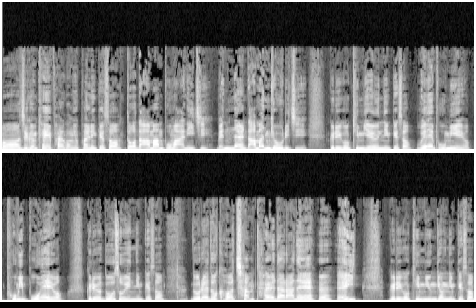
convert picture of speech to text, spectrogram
어, 지금 K8068님께서 또 나만 봄 아니지. 맨날 나만 겨울이지. 그리고 김예은님께서 왜 봄이에요? 봄이 뭐예요? 그리고 노소희님께서 노래도 거참 달달하네. 에이. 그리고 김윤경님께서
